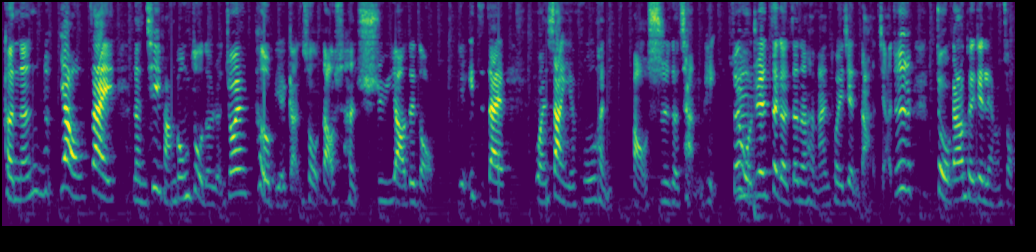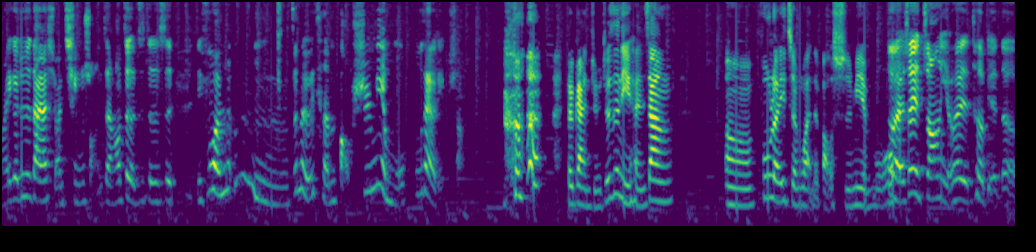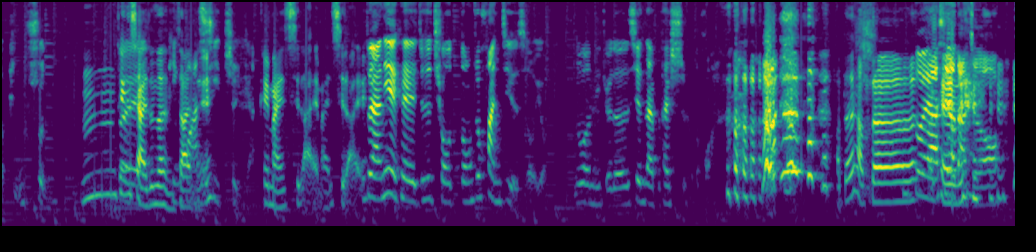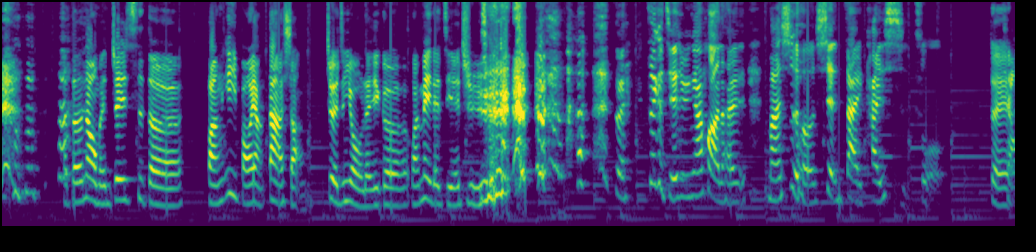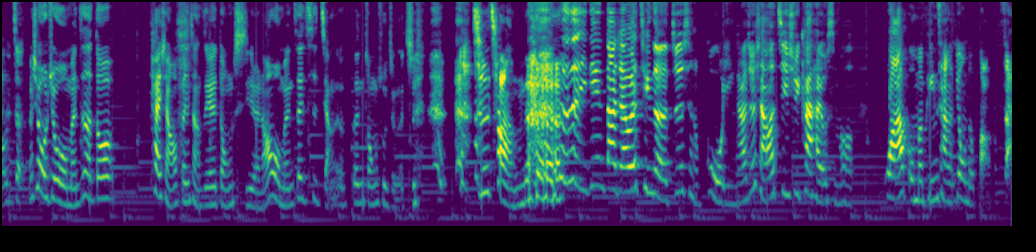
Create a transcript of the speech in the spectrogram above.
可能要在冷气房工作的人，就会特别感受到很需要这种也一直在晚上也敷很保湿的产品，所以我觉得这个真的很蛮推荐大家。就是就我刚刚推荐两种嘛，一个就是大家喜欢清爽一阵，然后这个就真的是你敷完就嗯，真的有一层保湿面膜敷在脸上。的感觉，就是你很像，嗯、敷了一整晚的保湿面膜。，对，所以妆也会特别的平顺，嗯，听起来真的很平滑细致感。可以买起来，买起来。对啊，你也可以就是秋冬就换季的时候用，如果你觉得现在不太适合的话。好的，好的。对啊现在打折哦。好的，那我们这一次的防疫保养大赏就已经有了一个完美的结局。对，这个结局应该画的还蛮适合现在开始做对，调整。而且我觉得我们真的都太想要分享这些东西了。然后我们这次讲的分钟数整个之之长的，就是一定大家会听的，就是想过瘾啊，就想要继续看还有什么挖我们平常用的宝藏。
